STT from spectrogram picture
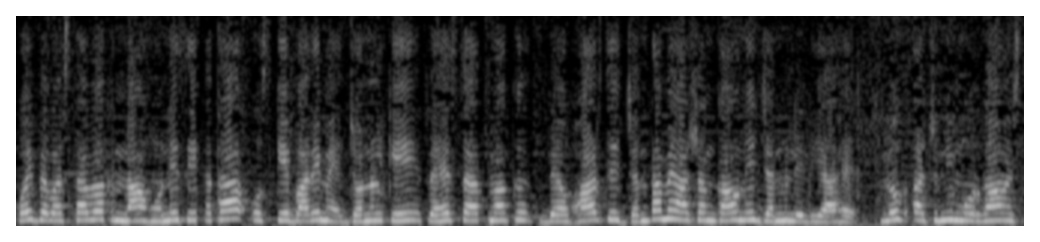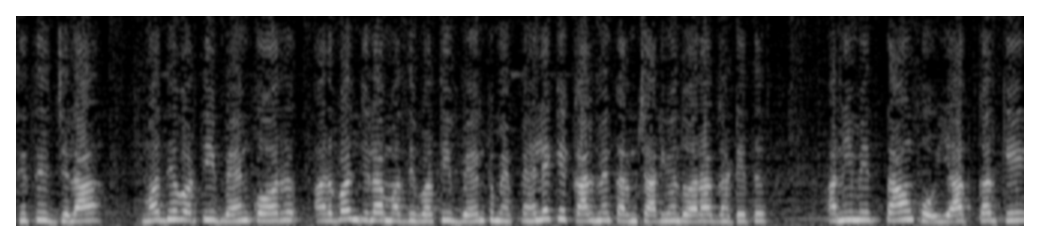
कोई व्यवस्थापक न होने से तथा उसके बारे में जोनल के रहस्यात्मक व्यवहार से जनता में आशंकाओं ने जन्म ले लिया है। लोग अर्जुनी मोरगांव स्थित जिला मध्यवर्ती बैंक और अर्बन जिला मध्यवर्ती बैंक में पहले के काल में कर्मचारियों द्वारा घटित अनियमितताओं को याद करके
